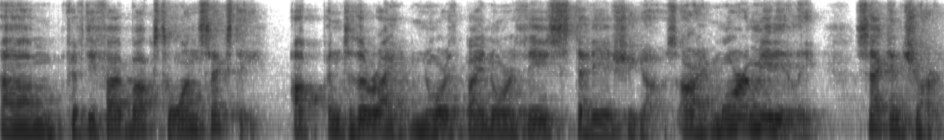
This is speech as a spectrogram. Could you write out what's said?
um, 55 bucks to 160, up and to the right, north by northeast, steady as she goes. All right, more immediately. Second chart,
